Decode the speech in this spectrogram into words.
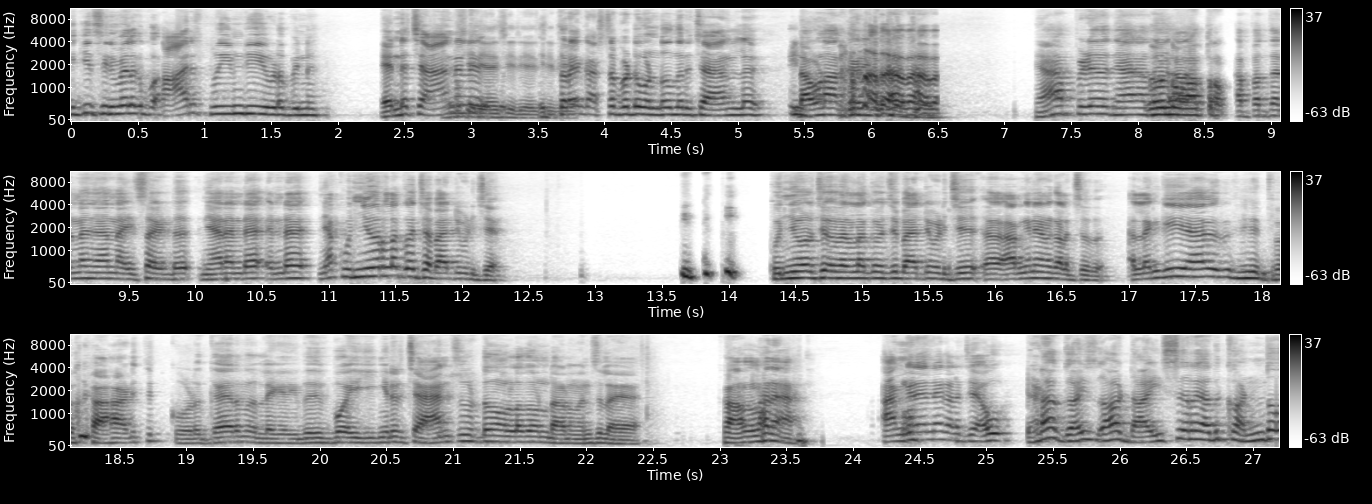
എനിക്ക് സിനിമയിലേക്ക് ആര് സ്ട്രീം ചെയ്യും ഇവിടെ പിന്നെ? എന്റെ ചാനൽ. ഇത്രയും കഷ്ടപ്പെട്ട് കൊണ്ടുവന്നൊരു ചാനൽ ഡൗൺ ആക്കാൻ ഞാൻ അപ്പോഴേ ഞാൻ അപ്പൊ തന്നെ ഞാൻ നൈസായിട്ട് ഞാൻ എന്റെ എന്റെ ഞാൻ കുഞ്ഞുവിരലൊക്കെ വെച്ചാ ബാറ്റ് പിടിച്ചേ. കുഞ്ഞു കുറച്ച് വെള്ളമൊക്കെ വെച്ച് ബാറ്റ് പിടിച്ച് അങ്ങനെയാണ് കളിച്ചത്. അല്ലെങ്കിൽ കാണിച്ച് കൊടുക്കായിരുന്നു അല്ലെങ്കിൽ ഇത് ഇപ്പൊ ഇങ്ങനെ ഒരു ചാൻസ് കിട്ടുന്നുള്ളത് കൊണ്ടാണ് മനസ്സിലായ? കള്ളനാ. അങ്ങനെ തന്നെ കളിച്ച. ഓ എടാ ഗൈസ് ആ ഡൈസറെ അത് കണ്ടോ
